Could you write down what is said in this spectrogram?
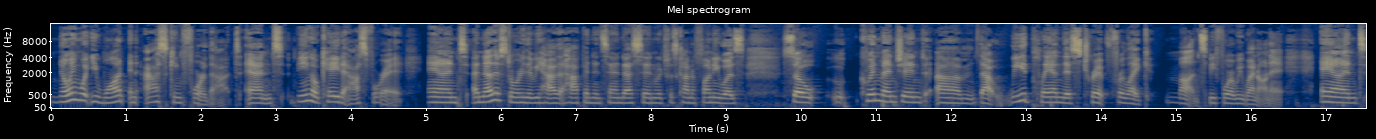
knowing what you want and asking for that, and being okay to ask for it and another story that we have that happened in Sandestin, which was kind of funny, was so Quinn mentioned um, that we had planned this trip for like months before we went on it, and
